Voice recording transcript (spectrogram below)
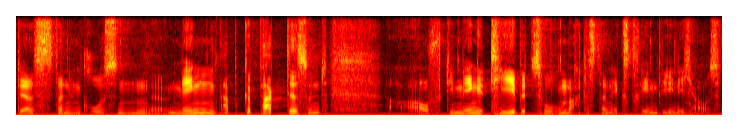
das dann in großen äh, Mengen abgepackt ist. Und auf die Menge Tee bezogen macht es dann extrem wenig aus.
